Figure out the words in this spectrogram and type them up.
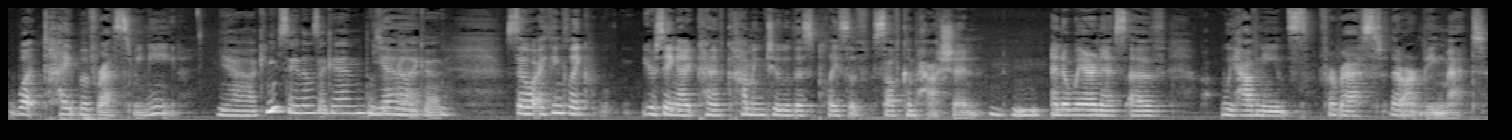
what type of rest we need. yeah, can you say those again? Those are really good. So I think like you're saying, I kind of coming to this place of self compassion Mm-hmm. and awareness of we have needs for rest that aren't being met,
